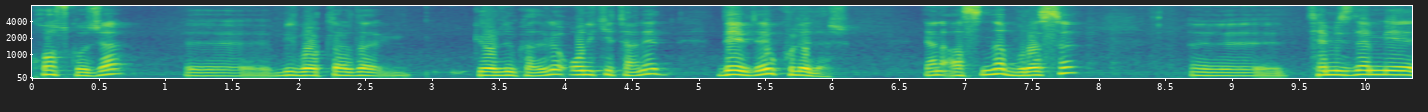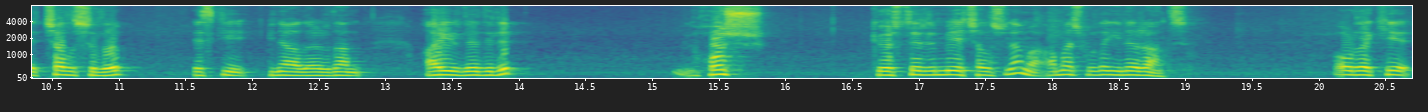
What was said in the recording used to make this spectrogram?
koskoca e, billboardlarda gördüğüm kadarıyla 12 tane dev dev kuleler. Yani aslında burası e, temizlenmeye çalışılıp eski binalardan ayırt edilip hoş gösterilmeye çalışılıyor ama amaç burada yine rant. Oradaki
